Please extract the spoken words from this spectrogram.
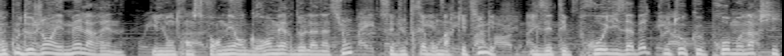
Beaucoup de gens aimaient la reine. Ils l'ont transformée en grand-mère de la nation. C'est du très bon marketing. Ils étaient pro-Élisabeth plutôt que pro-monarchie.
